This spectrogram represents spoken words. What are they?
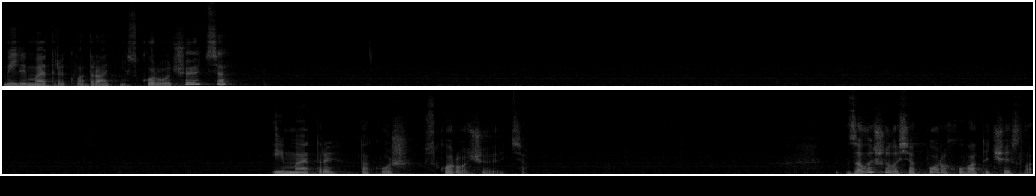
Міліметри квадратні скорочуються. І метри також скорочуються. Залишилося порахувати числа.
